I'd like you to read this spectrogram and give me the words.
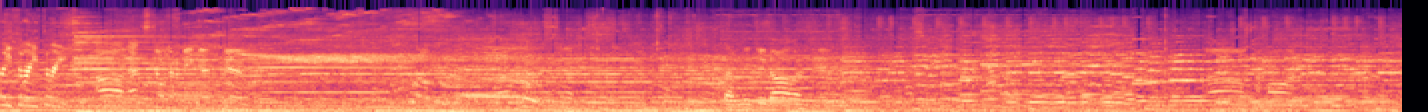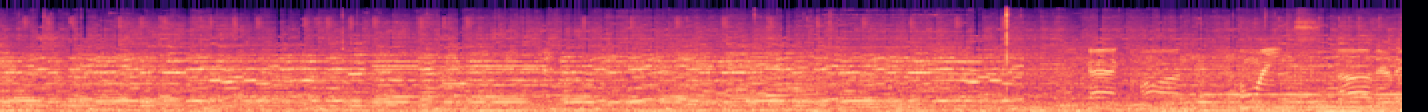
Three, three, three. Oh, that's still gonna be good too. Seventy-two dollars. Oh, come on. Okay, come on. Coins. Oh, there they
